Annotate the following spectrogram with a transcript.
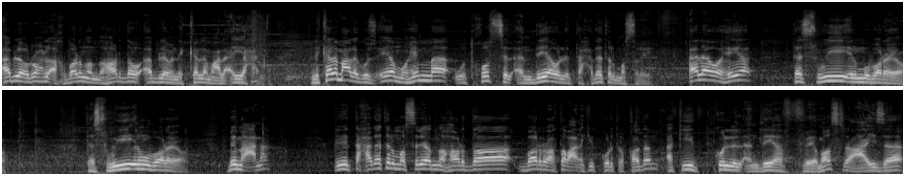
قبل ما نروح لأخبارنا النهارده وقبل ما نتكلم على أي حاجة نتكلم على جزئية مهمة وتخص الأندية والاتحادات المصرية ألا وهي تسويق المباريات. تسويق المباريات. بمعنى إن الاتحادات المصرية النهارده بره طبعا أكيد كرة القدم أكيد كل الأندية في مصر عايزة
